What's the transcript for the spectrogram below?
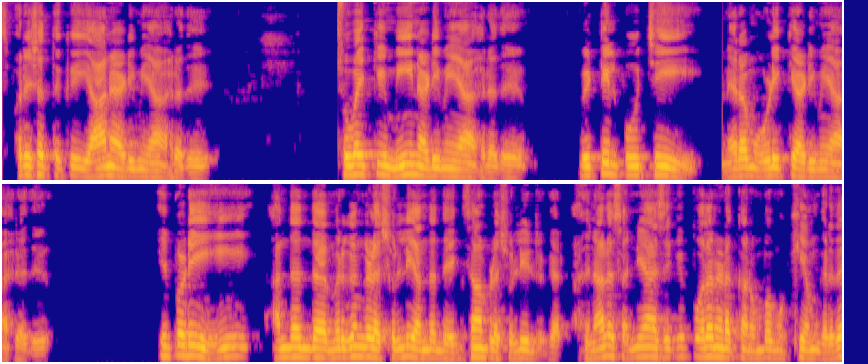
ஸ்பரிசத்துக்கு யானை அடிமையாகிறது சுவைக்கு மீன் அடிமையாகிறது. விட்டில் பூச்சி நிறம் ஒளிக்கு அடிமையாகிறது. இப்படி அந்தந்த மிருகங்களை சொல்லி அந்தந்த எக்ஸாம்பிளை சொல்லிட்டு இருக்கார் அதனால சன்னியாசிக்கு புலநடக்கம் ரொம்ப முக்கியங்கிறத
